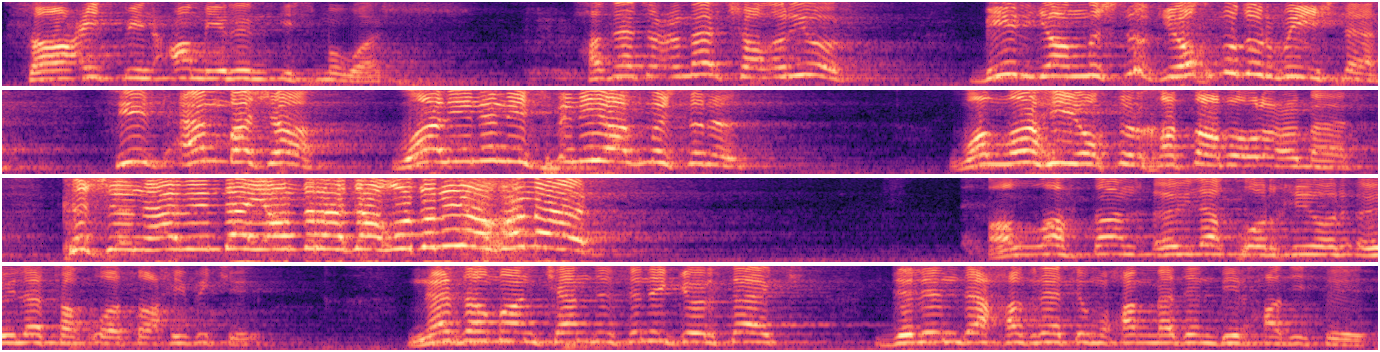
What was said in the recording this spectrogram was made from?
Said bin Amir'in ismi var. Hazreti Ömer çağırıyor. Bir yanlışlık yok mudur bu işte? Siz en başa valinin ismini yazmışsınız. Vallahi yoktur Hattab oğlu Ömer. Kışın evinde yandıracak odunu yok Ömer. Allah'tan öyle korkuyor, öyle takva sahibi ki ne zaman kendisini görsek dilinde Hazreti Muhammed'in bir hadisi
